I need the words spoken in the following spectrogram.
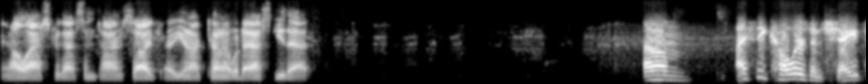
and I'll ask her that sometimes. So I you know I kind of would ask you that. Um, I see colors and shapes,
